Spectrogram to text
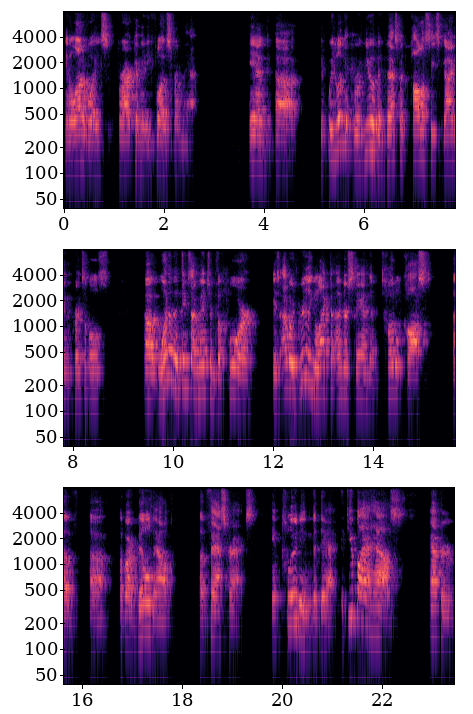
in a lot of ways, for our committee flows from that. And uh, if we look at review of investment policies, guiding principles, uh, one of the things I mentioned before is I would really like to understand the total cost of, uh, of our build out of FasTracks, including the debt. If you buy a house after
